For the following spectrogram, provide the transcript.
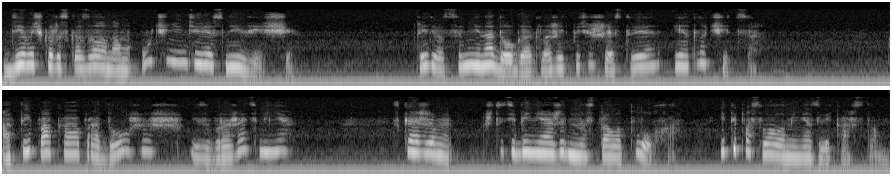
Девочка рассказала нам очень интересные вещи. Придется ненадолго отложить путешествие и отлучиться. А ты пока продолжишь изображать меня. Скажем, что тебе неожиданно стало плохо, и ты послала меня за лекарством.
